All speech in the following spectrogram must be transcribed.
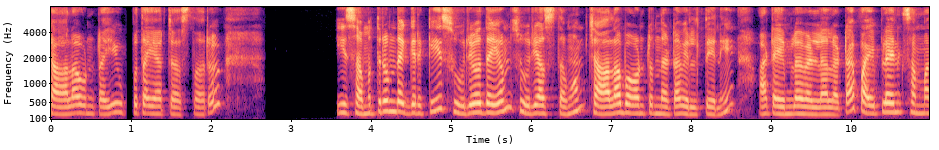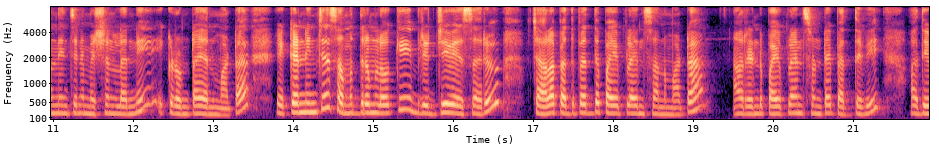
చాలా ఉంటాయి. ఉప్పు తయారు చేస్తారు. ఈ సముద్రం దగ్గరికి సూర్యోదయం సూర్యాస్తమం చాలా బాగుంటుందట వెళ్తేనే. ఆ టైంలో వెళ్ళాలట. పైప్ లైన్కి సంబంధించిన మిషన్లన్నీ ఇక్కడ ఉంటాయన్నమాట. ఇక్కడి నుంచే సముద్రంలోకి బ్రిడ్జి వేశారు. చాలా పెద్ద పెద్ద పైప్ లైన్స్ అన్నమాట. ఆ రెండు పైప్ లైన్స్ ఉంటాయి పెద్దవి. అది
